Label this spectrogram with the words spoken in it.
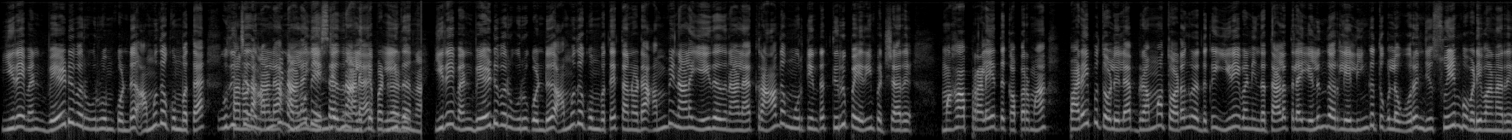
இறைவன் வேடுவர் உருவம் கொண்டு அமுத கும்பத்தை உதிச்சதுனால அழைக்கப்படுறாரு? இறைவன் வேடுவர் உரு கொண்டு அமுத கும்பத்தை தன்னோட அம்பினால எய்ததுனால கிராந்தமூர்த்தின்ற திருப்பெயரையும் பெற்றாரு. மகா பிரளயத்துக்கு அப்புறமா படைப்பு தொழிலை பிரம்மா தொடங்குறதுக்கு இறைவன் இந்த தளத்தில் எழுந்தருளிய லிங்கத்துக்குள்ளே உறைஞ்சு சுயம்பு வடிவானாரு.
